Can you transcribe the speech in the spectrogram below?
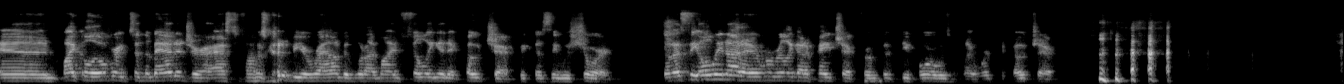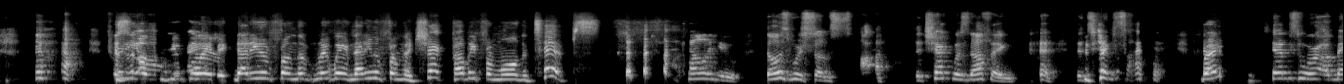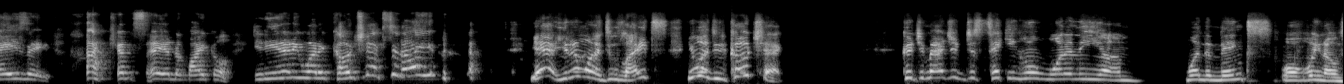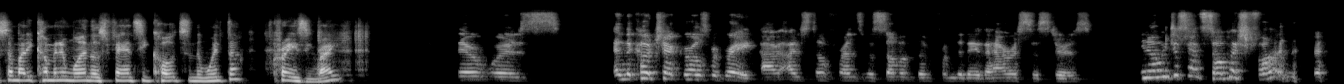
and Michael Overington, the manager, asked if I was going to be around and would I mind filling in a coat check because he was short. So that's the only night I ever really got a paycheck from 54 was when I worked the coat check. This is- odd, wait, right? not even from the wait, wait, not even from the check, probably from all the tips. I'm telling you, those were some. Uh, the check was nothing. the tips, Right? tips were amazing. I kept saying to Michael, "Do you need anyone at coat checks tonight?" Yeah, you didn't want to do lights. You want to do coat check. Could you imagine just taking home one of the um one of the minks or you know somebody coming in one of those fancy coats in the winter? Crazy, right? there was and the coat check girls were great I, i'm still friends with some of them from the day the harris sisters you know we just had so much fun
